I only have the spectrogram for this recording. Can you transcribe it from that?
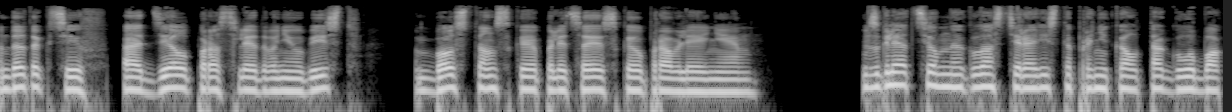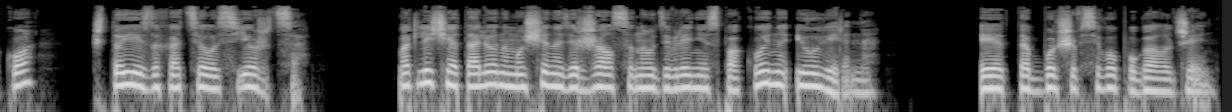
детектив, отдел проследования убийств, Бостонское полицейское управление». Взгляд темных глаз террориста проникал так глубоко, что ей захотелось съежиться. В отличие от Алены, мужчина держался на удивление спокойно и уверенно. И это больше всего пугало Джейн.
